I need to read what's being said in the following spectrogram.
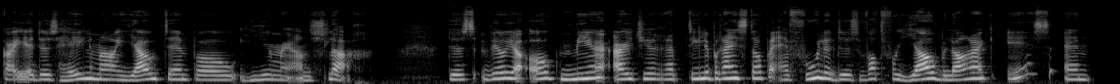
kan je dus helemaal in jouw tempo hiermee aan de slag. Dus wil je ook meer uit je reptiele brein stappen en voelen dus wat voor jou belangrijk is en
